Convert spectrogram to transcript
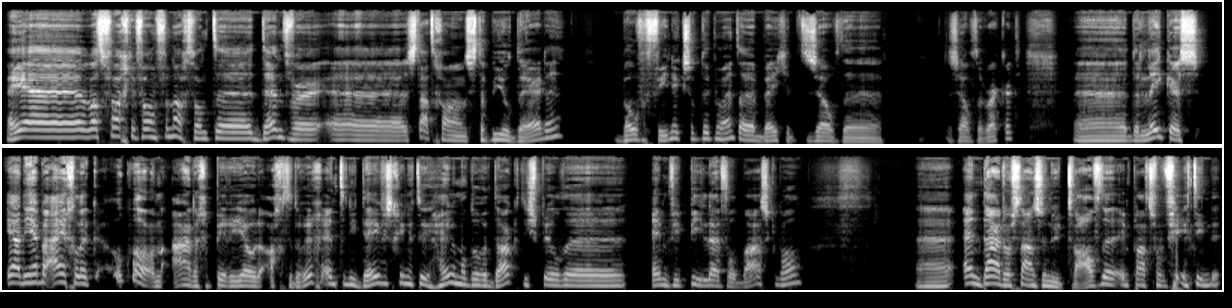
Hey, uh, wat verwacht je van vannacht? Want uh, Denver staat gewoon stabiel derde. Boven Phoenix op dit moment. een beetje hetzelfde, dezelfde record. de Lakers ja, die hebben eigenlijk ook wel een aardige periode achter de rug. Anthony Davis ging natuurlijk helemaal door het dak. Die speelde MVP-level basketbal. Uh, en daardoor staan ze nu twaalfde in plaats van veertiende.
